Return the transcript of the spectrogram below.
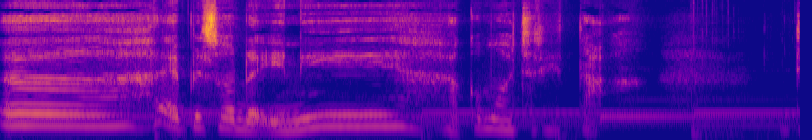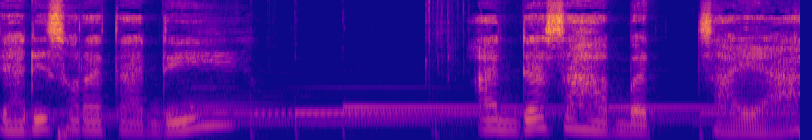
Uh, episode ini aku mau cerita. Jadi sore tadi ada sahabat saya.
